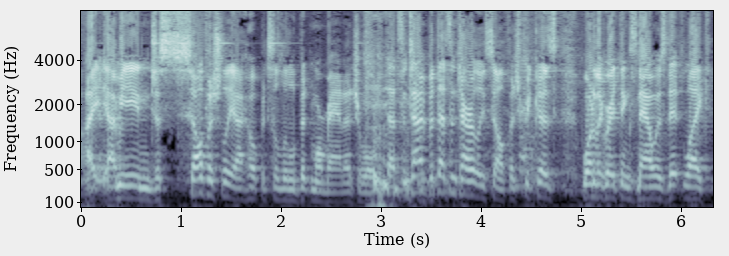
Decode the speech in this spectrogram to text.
I, I mean, just selfishly, I hope it's a little bit more manageable. That's entirely, but that's entirely selfish because one of the great things now is that like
